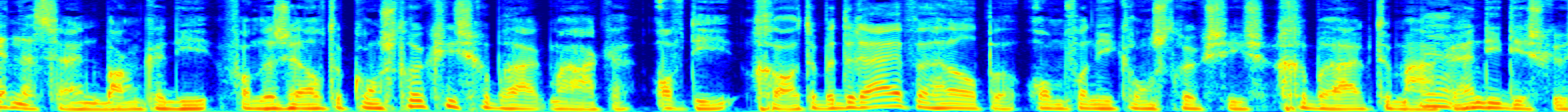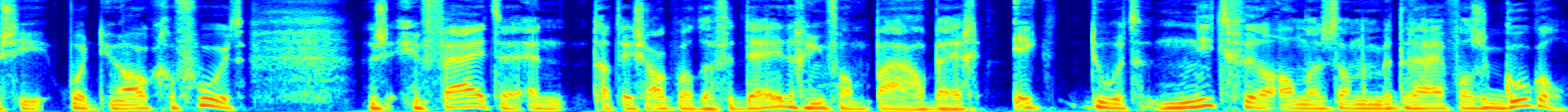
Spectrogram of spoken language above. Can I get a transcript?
En dat zijn banken die van dezelfde constructies gebruik maken. Of die grote bedrijven helpen om van die constructies gebruik te maken. En die discussie wordt nu ook gevoerd. Dus in feite, en dat is ook wel de verdediging van Parelberg... ik doe het niet veel anders dan een bedrijf als Google...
